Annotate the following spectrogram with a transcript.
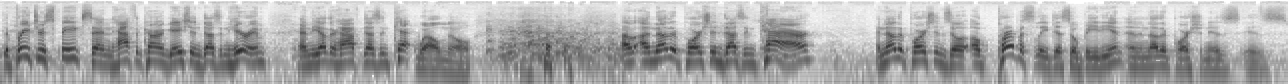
The preacher speaks and half the congregation doesn't hear him and the other half doesn't care. Well, no. another portion doesn't care. Another portion is uh, purposely disobedient and another portion is, is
